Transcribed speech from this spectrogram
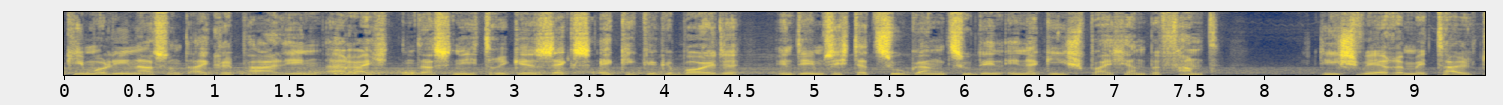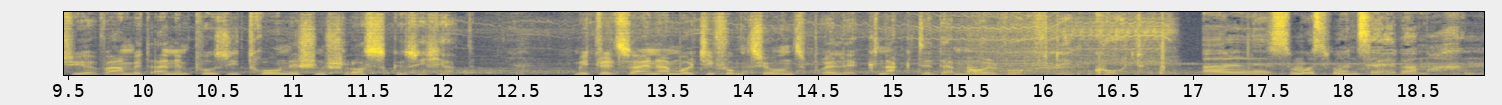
Frankie Molinas und Eikel Palin erreichten das niedrige, sechseckige Gebäude, in dem sich der Zugang zu den Energiespeichern befand. Die schwere Metalltür war mit einem positronischen Schloss gesichert. Mittels seiner Multifunktionsbrille knackte der Maulwurf den Code. Alles muss man selber machen.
